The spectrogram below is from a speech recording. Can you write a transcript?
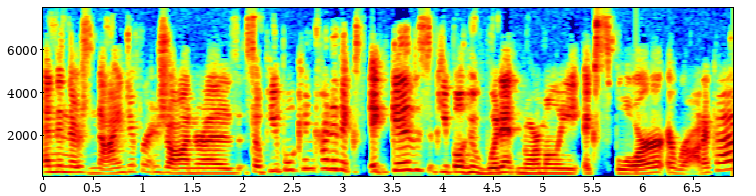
And then there's nine different genres. So people can kind of, ex- it gives people who wouldn't normally explore erotica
